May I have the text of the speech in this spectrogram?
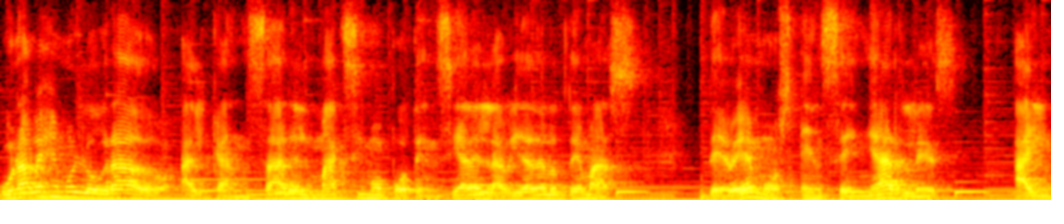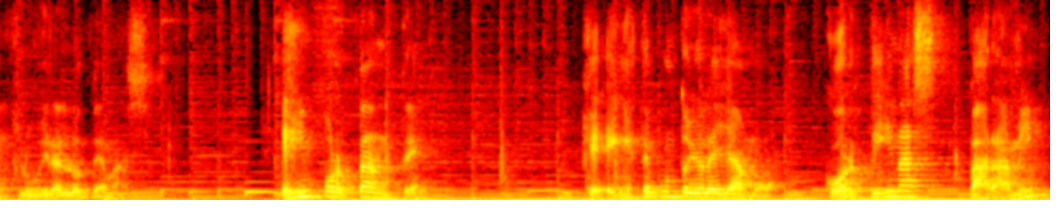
Una vez hemos logrado alcanzar el máximo potencial en la vida de los demás, debemos enseñarles a influir en los demás. Es importante que en este punto yo le llamo cortinas para mí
